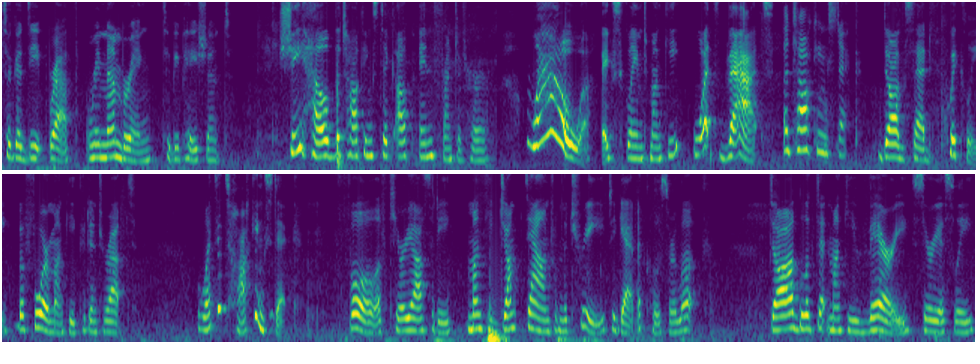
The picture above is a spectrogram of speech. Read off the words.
took a deep breath, remembering to be patient. She held the talking stick up in front of her. Wow! exclaimed Monkey. What's that? A talking stick. Dog said quickly before Monkey could interrupt. What's a talking stick? Full of curiosity, Monkey jumped down from the tree to get a closer look. Dog looked at Monkey very seriously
